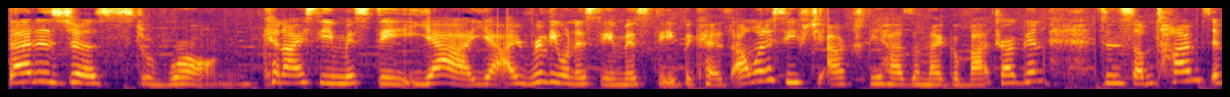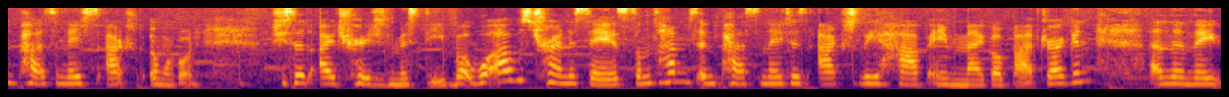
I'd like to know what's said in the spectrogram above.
That is just wrong. Can I see Misty? Yeah, yeah, I really want to see Misty because I want to see if she actually has a Mega Bat Dragon. Since sometimes impersonators actually. Oh my god. She said I traded Misty. But what I was trying to say is sometimes impersonators actually have a Mega Bat Dragon and then they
